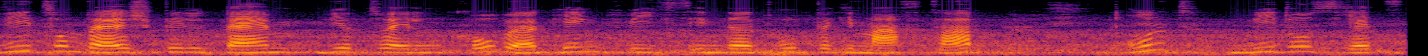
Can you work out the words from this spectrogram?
wie zum Beispiel beim virtuellen Coworking, wie ich es in der Gruppe gemacht habe und wie du es jetzt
